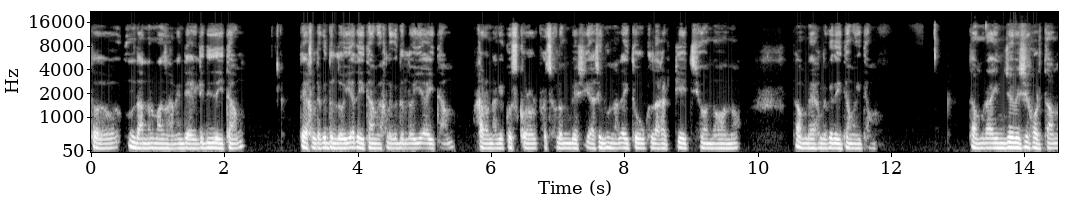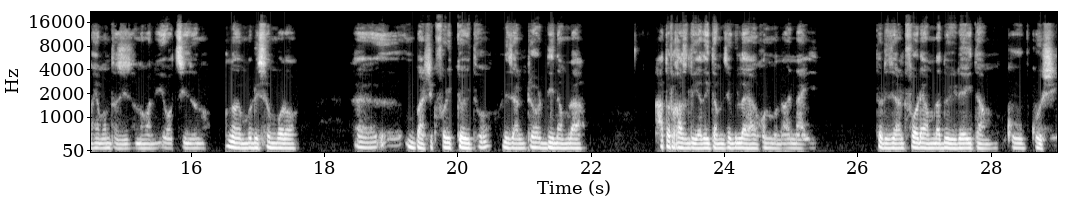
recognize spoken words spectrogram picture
তো দানোর মাঝখানে দিয়ে দিয়ে যাইতাম, তো একলগে তো লইয়া দিতাম একলগে তো লইয়া আইতাম। কারণ আগে কুস্করের প্রচলন বেশি আছিল না ওগুলা কাটিয়ে ইচ্ছে অন্য অন্য। তো আমরা একলগে দিতাম আইতাম তো আমরা এনজয় বেশি করতাম হেমন্ত সিজন মানে অত সিজন নভেম্বর, ডিসেম্বরও বার্ষিক পরীক্ষা হইতো রেজাল্টের দিন আমরা হাতের কাজ লইয়া দিতাম, যেগুলা এখন মনে হয় নাই। তো রেজাল্ট পরে আমরা দৌড়ে আইতাম, খুব খুশি।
